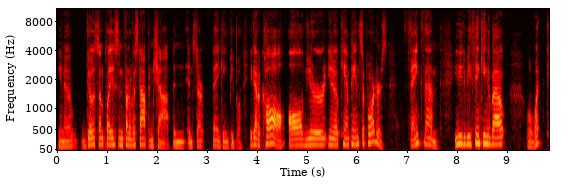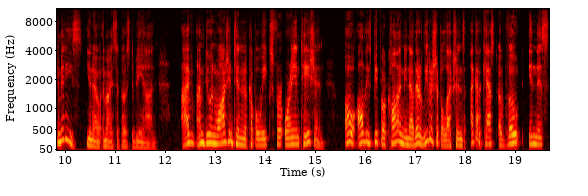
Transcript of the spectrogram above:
You know, go someplace in front of a stop and shop and, and start thanking people. You got to call all of your, you know, campaign supporters, thank them. You need to be thinking about, well, what committees, you know, am I supposed to be on? I'm, I'm doing Washington in a couple weeks for orientation oh, all these people are calling me now. They're leadership elections. I got to cast a vote in this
